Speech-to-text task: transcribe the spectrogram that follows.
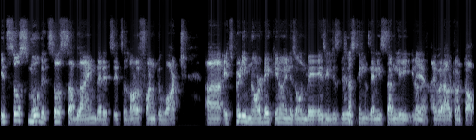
it's so smooth, it's so sublime that it's it's a lot of fun to watch. Uh, it's pretty Nordic, you know, in his own ways. He'll just do his things, and he's suddenly, you know, yeah. the driver out on top.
